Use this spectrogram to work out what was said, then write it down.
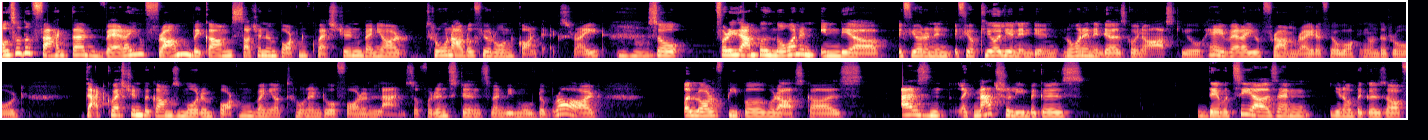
also the fact that where are you from becomes such an important question when you're thrown out of your own context, right? Mm-hmm. So, for example, no one in India, if you're an if you're clearly an Indian, no one in India is going to ask you, "Hey, where are you from?" Right? If you're walking on the road, that question becomes more important when you're thrown into a foreign land. So, for instance, when we moved abroad, a lot of people would ask us, as like naturally, because they would see us, and you know, because of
